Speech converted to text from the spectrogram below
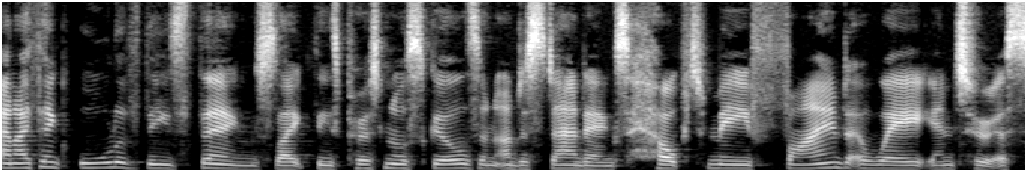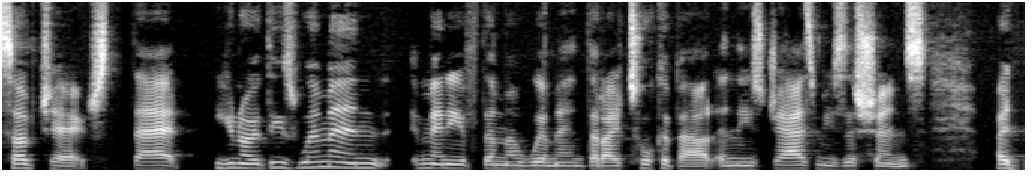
And I think all of these things, like these personal skills and understandings, helped me find a way into a subject that you know, these women, many of them are women that I talk about, and these jazz musicians are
